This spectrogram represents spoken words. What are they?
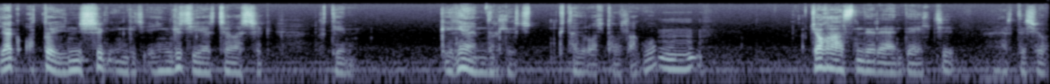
яг одоо энэ шиг ингэж ингэж ярьж байгаа шиг нэг тийм гэгэн амьдрал гэж бит хоёр бол туулаагүй. Жохо хаалсан дээр андаа хэлчихье. Хайртай шүү.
